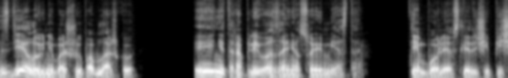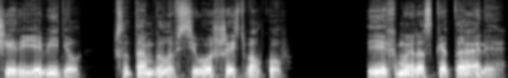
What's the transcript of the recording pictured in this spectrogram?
сделаю небольшую поблажку, и неторопливо занял свое место. Тем более в следующей пещере я видел, что там было всего шесть волков. Их мы раскатали,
